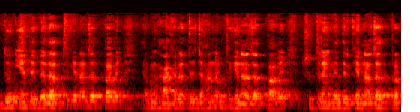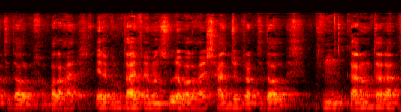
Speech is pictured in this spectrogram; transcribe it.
দুনিয়াতে বেদাত থেকে নাজাদ পাবে এবং আখেরাতে জাহান্নাম থেকে নাজাদ পাবে। সুতরাং এদেরকে নাজাদ প্রাপ্ত দল বলা হয়। এরকম তাইফে মানসুরা বলা হয়, সাহায্যপ্রাপ্ত দল। হুম, কারণ তারা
